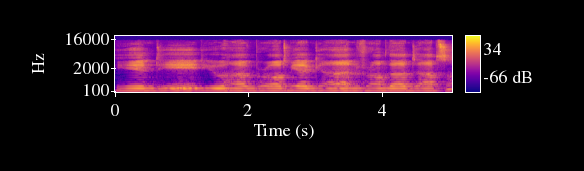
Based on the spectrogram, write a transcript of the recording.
Indeed, you have brought me again from the depths of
